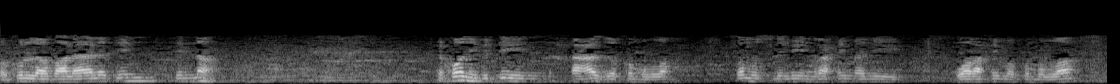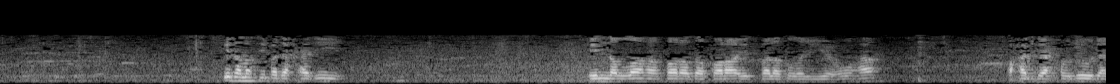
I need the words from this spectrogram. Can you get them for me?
وكل ضلالة في النار. إخواني في الدين أعزكم الله ومسلمين رحمني ورحمكم الله. kita masih hadis إن الله فرض فرائض فلا تضيعوها وحد حدودا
